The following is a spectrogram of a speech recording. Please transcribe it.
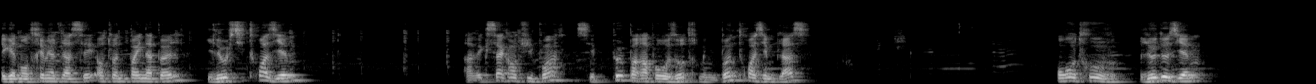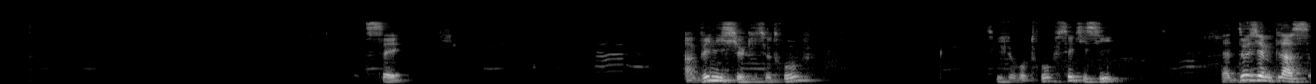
également très bien placé, Antoine Pineapple. Il est aussi troisième avec 58 points. C'est peu par rapport aux autres, mais une bonne troisième place. On retrouve le deuxième. C'est à Vénitieux qui se trouve. Si je le retrouve, c'est ici. La deuxième place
